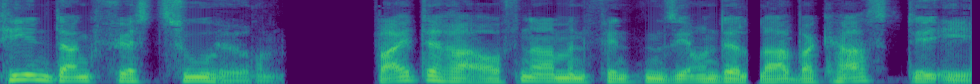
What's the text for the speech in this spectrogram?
Vielen Dank fürs Zuhören. Weitere Aufnahmen finden Sie unter labercast.de.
